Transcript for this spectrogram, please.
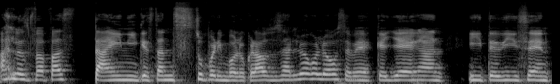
a los papás Tiny que están súper involucrados. O sea, luego, luego se ve que llegan y te dicen,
